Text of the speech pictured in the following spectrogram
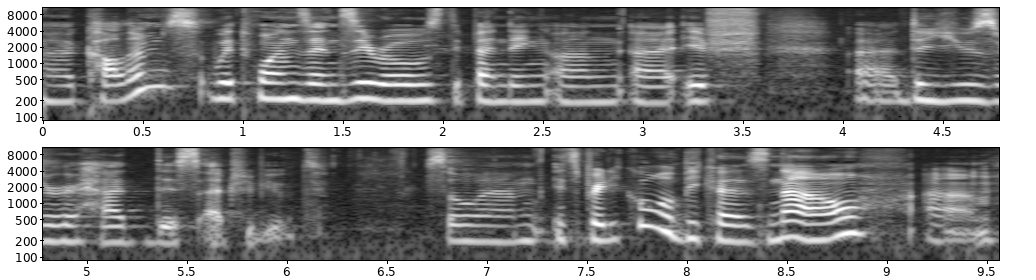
uh, columns with ones and zeros depending on uh, if uh, the user had this attribute. So um, it's pretty cool because now um,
